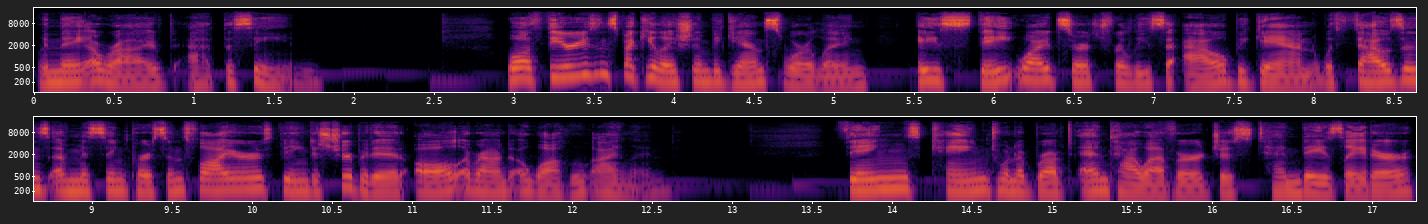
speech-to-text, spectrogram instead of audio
when they arrived at the scene. While theories and speculation began swirling, a statewide search for Lisa Au began with thousands of missing persons flyers being distributed all around Oahu Island. Things came to an abrupt end, however, just 10 days later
